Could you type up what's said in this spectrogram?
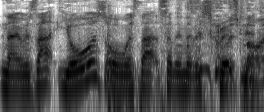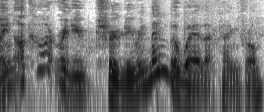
Now, is that yours or was that something that I was think it was scripted? mine. I can't really truly remember where that came from,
